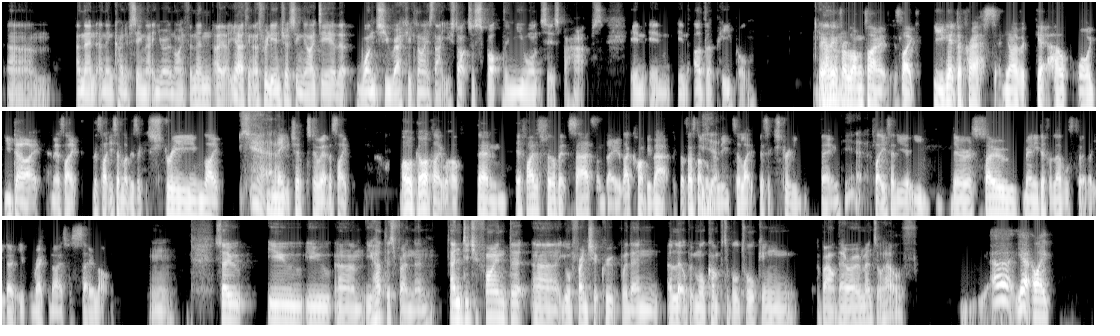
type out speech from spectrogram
um, and then and then kind of seeing that in your own life. And then uh, yeah i think that's really interesting the idea that once you recognize that you start to spot the nuances perhaps in in in other people. Yeah, I think for a Um, long time it's like you get depressed and you either get help or you die, and it's like it's like you said like this extreme like yeah. nature to it. It's like, oh god, like well then if I just feel a bit sad some days, that can't be that because that's not going Yeah. to lead to like this extreme thing. yeah like you said, you, you there are so many different levels to it that you don't even recognize for so long. Mm. So you you um you had this friend then, and did you find that uh, your friendship group were then a little bit more comfortable talking about their own mental health? Uh, yeah, like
